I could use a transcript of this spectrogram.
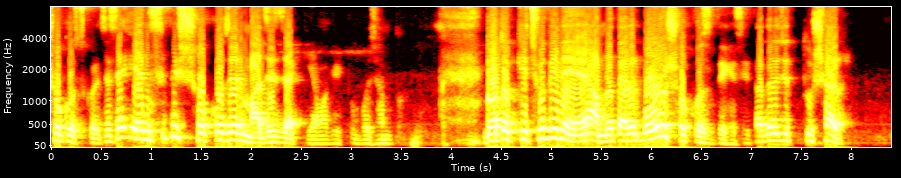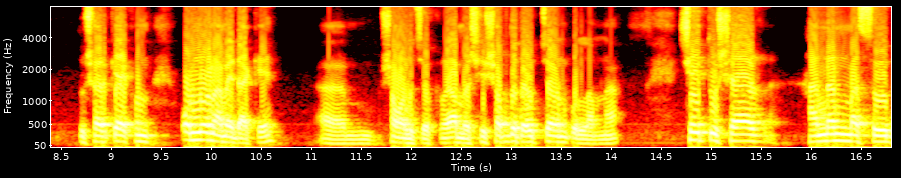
শোকজ করেছে? সে এনসিপির শোকজের মাঝে যা কি আমাকে একটু বোঝান তো। গত কিছুদিনে আমরা তাদের বহু শোকজ দেখেছি। তাদের যে তুষার তুষারকে এখন অন্য নামে ডাকে আম, সমালোচকরা আমরা সেই শব্দটা উচ্চারণ করলাম না। সেই তুষার হান্নান মাসুদ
